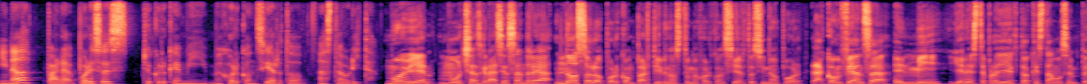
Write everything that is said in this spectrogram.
Y nada, para, por eso es yo creo que mi mejor concierto hasta ahorita. Muy bien, muchas gracias Andrea, no solo por compartirnos tu mejor concierto, sino por la confianza en mí y en este proyecto que estamos empezando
